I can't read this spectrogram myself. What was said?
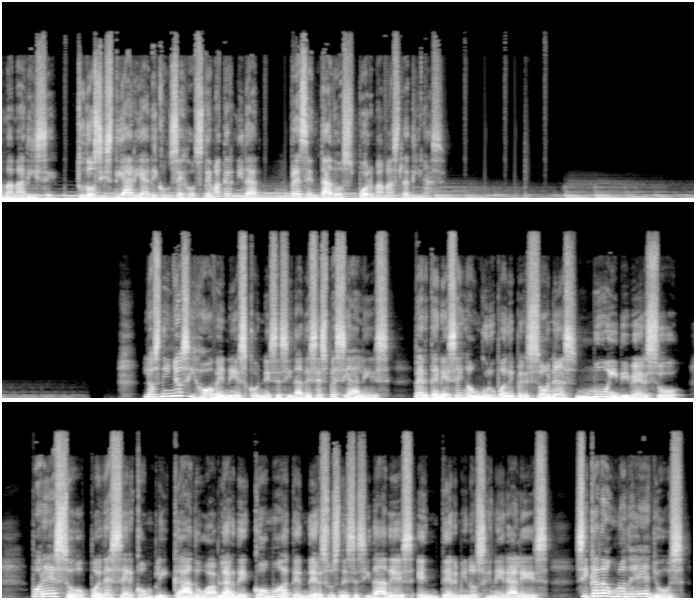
a Mamá Dice, tu dosis diaria de consejos de maternidad presentados por mamás latinas. Los niños y jóvenes con necesidades especiales pertenecen a un grupo de personas muy diverso. Por eso puede ser complicado hablar de cómo atender sus necesidades en términos generales, si cada uno de ellos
